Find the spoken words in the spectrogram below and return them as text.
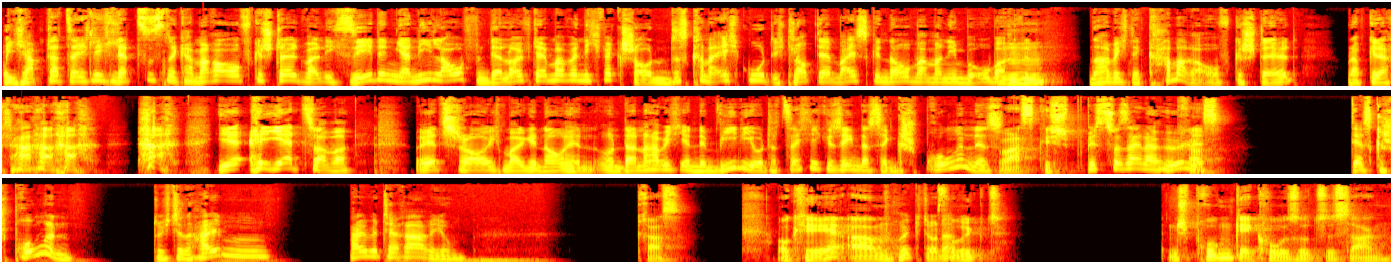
ich habe tatsächlich letztens eine Kamera aufgestellt, weil ich sehe den ja nie laufen. Der läuft ja immer, wenn ich wegschaue. Und das kann er echt gut. Ich glaube, der weiß genau, wann man ihn beobachtet. Mhm. Dann habe ich eine Kamera aufgestellt und habe gedacht, hahaha, ha, je- jetzt aber. Jetzt schaue ich mal genau hin. Und dann habe ich in dem Video tatsächlich gesehen, dass er gesprungen ist. was gesp Bis zu seiner Höhle. krass. Der ist gesprungen. Durch den halben, halbe Terrarium. Krass. Okay, ähm, Verrückt, oder? verrückt. Ein Sprunggecko sozusagen.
